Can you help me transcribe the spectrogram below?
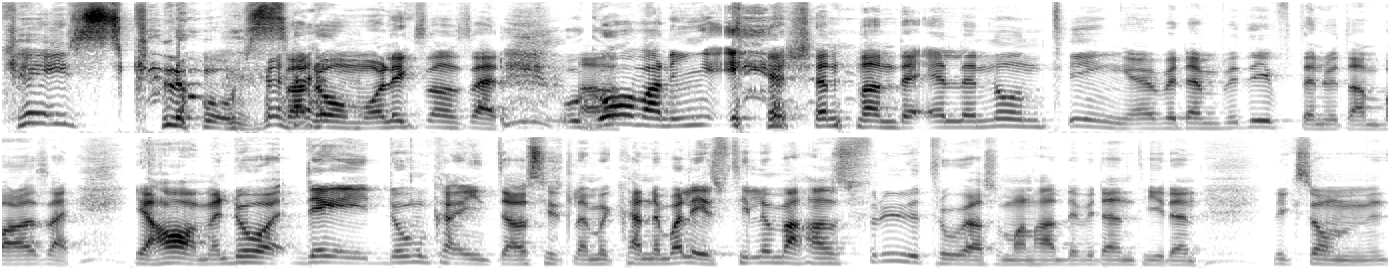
Case closed, sa de och liksom så här, och ja. gav han inget erkännande eller någonting över den bedriften utan bara så här, jaha men då, det, de kan ju inte ha sysslat med kannibalism, till och med hans fru tror jag som han hade vid den tiden, liksom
